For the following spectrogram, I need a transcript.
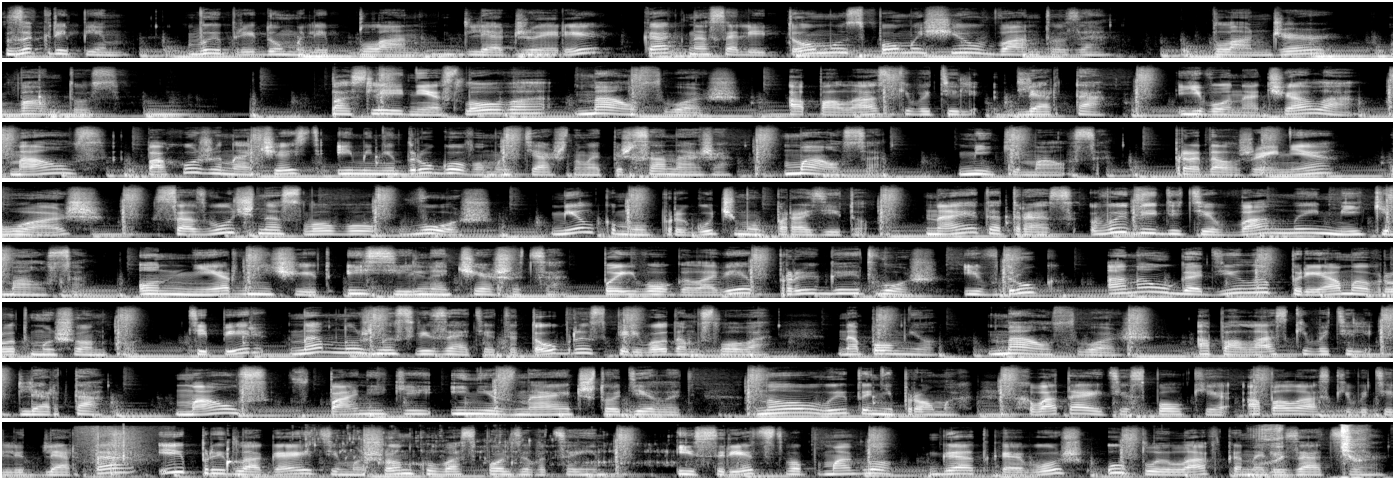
Закрепим. Вы придумали план для Джерри, как насолить Тому с помощью вантуза plunger, вантус. Последнее слово mouthwash – ополаскиватель для рта. Его начало mouth похоже на часть имени другого мультяшного персонажа – Мауса, Микки Мауса. Продолжение wash созвучно слову wash – мелкому прыгучему паразиту. На этот раз вы видите в ванной Микки Мауса. Он нервничает и сильно чешется. По его голове прыгает вошь, и вдруг она угодила прямо в рот мышонку. Теперь нам нужно связать этот образ с переводом слова. Напомню, mouthwash – ополаскиватель для рта. Маус в панике и не знает, что делать. Но вы-то не промах. Хватаете с полки ополаскиватели для рта и предлагаете мышонку воспользоваться им. И средство помогло. Гадкая вошь уплыла в канализацию.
